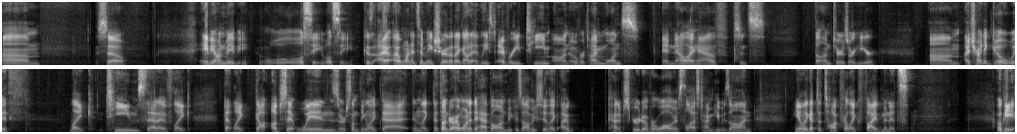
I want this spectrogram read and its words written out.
Um, so Avion maybe we'll, see, we'll see, because I I wanted to make sure that I got at least every team on overtime once, and now I have since the hunters are here. Um, I try to go with like teams that have like that like got upset wins or something like that, and like the Thunder I wanted to have on because obviously like I kind of screwed over Walrus the last time he was on. He only got to talk for like five minutes. Okay,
